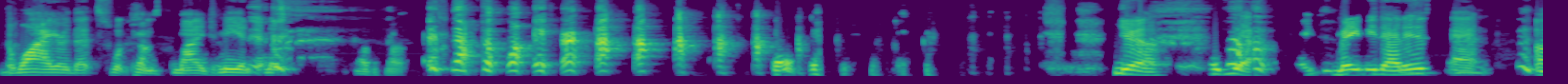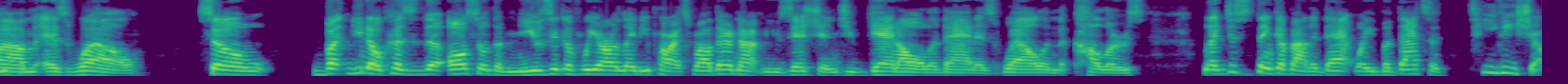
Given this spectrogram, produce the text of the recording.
The Wire. That's what comes to mind to me. And it's not The Wire. Yeah, yeah. Maybe that is that um, as well. So, but you know, because the also the music of We Are Lady Parts, while they're not musicians, you get all of that as well, and the colors. Like, just think about it that way. But that's a TV show.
